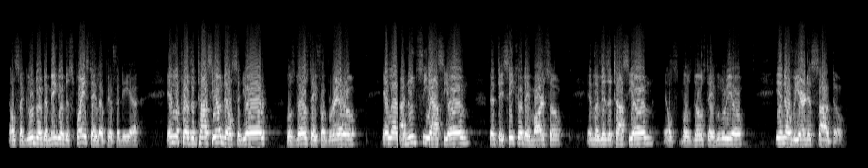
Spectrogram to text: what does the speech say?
El segundo domingo después de la Epifanía en la presentación del Señor, los 2 de febrero, en la anunciación, 25 de marzo, en la visitación, los 2 de julio, y en el Viernes Santo.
